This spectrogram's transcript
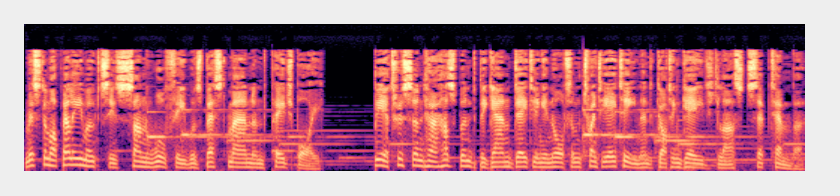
Mr. Mapelli Mozzi's son Wolfie was best man and page boy. Beatrice and her husband began dating in autumn 2018 and got engaged last September.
